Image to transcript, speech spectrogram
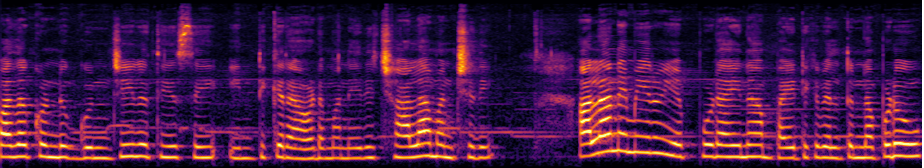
పదకొండు గుంజీలు తీసి ఇంటికి రావడం అనేది చాలా మంచిది. అలానే మీరు ఎప్పుడైనా బయటికి వెళ్తున్నప్పుడు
